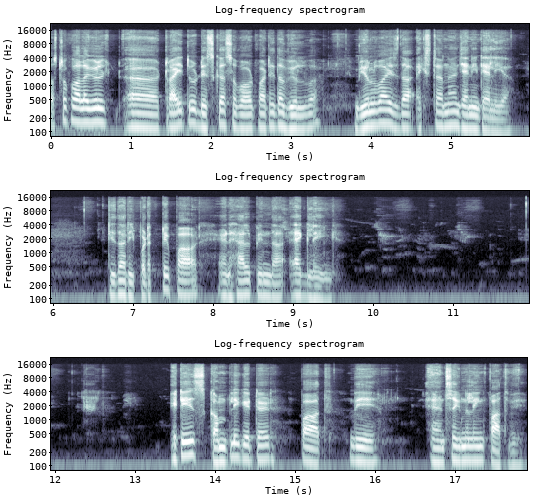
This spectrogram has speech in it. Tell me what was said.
First of all, I will uh, try to discuss about what is the vulva. Vulva is the external genitalia. It is the reproductive part and help in the egg laying. It is complicated pathway and signaling pathway.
